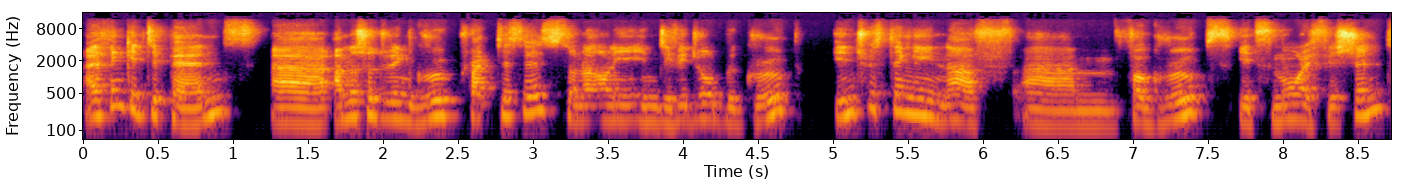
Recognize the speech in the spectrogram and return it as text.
I think it depends. Uh, I'm also doing group practices, so not only individual but group. Interestingly enough, um, for groups, it's more efficient,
